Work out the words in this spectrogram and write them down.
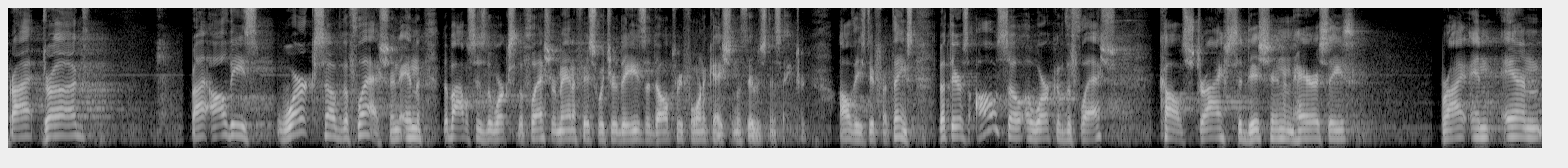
right? Drugs, right? All these works of the flesh. And, and the Bible says the works of the flesh are manifest, which are these adultery, fornication, lasciviousness, hatred, all these different things. But there's also a work of the flesh called strife, sedition, and heresies, right? And, and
